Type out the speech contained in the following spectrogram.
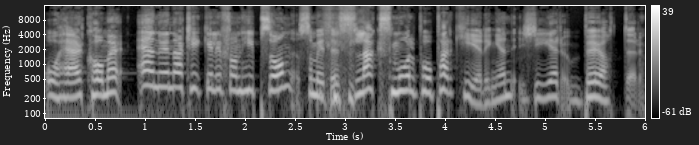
Och här kommer ännu en artikel från Hipson som heter Slagsmål på parkeringen ger böter.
